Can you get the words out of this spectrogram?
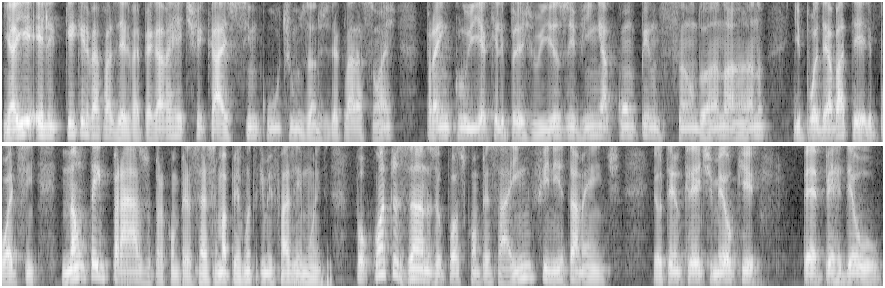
E aí, o que, que ele vai fazer? Ele vai pegar vai retificar os cinco últimos anos de declarações para incluir aquele prejuízo e vir compensando ano a ano e poder abater. Ele pode sim. Não tem prazo para compensar. Essa é uma pergunta que me fazem muito. Por quantos anos eu posso compensar? Infinitamente. Eu tenho um cliente meu que é, perdeu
